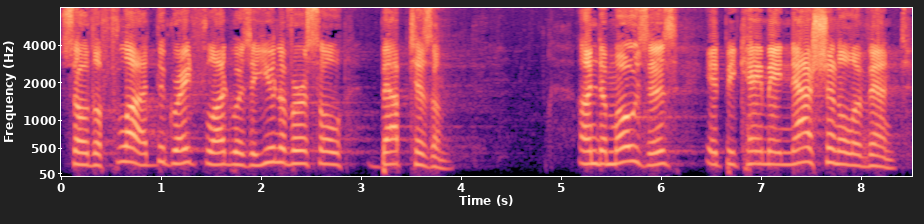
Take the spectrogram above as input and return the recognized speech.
So the flood, the great flood, was a universal baptism. Under Moses, it became a national event.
